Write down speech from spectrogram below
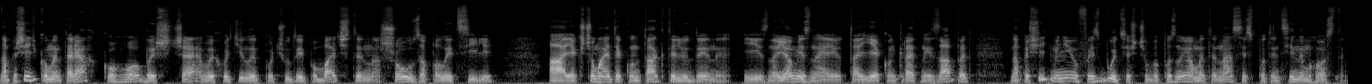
Напишіть в коментарях, кого би ще ви хотіли почути і побачити на шоу Запали цілі. А якщо маєте контакти людини і знайомі з нею та є конкретний запит, напишіть мені у Фейсбуці, щоб познайомити нас із потенційним гостем.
